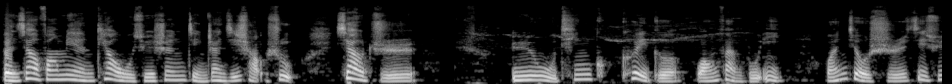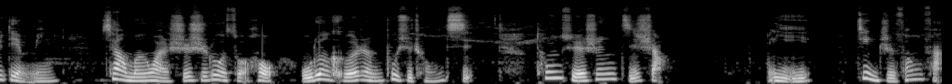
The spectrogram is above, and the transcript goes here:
本校方面跳舞学生仅占极少数，校职与舞厅馈隔，往返不易。晚九时继续点名，校门晚十时落锁后，无论何人不许重启。通学生极少。以禁止方法：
